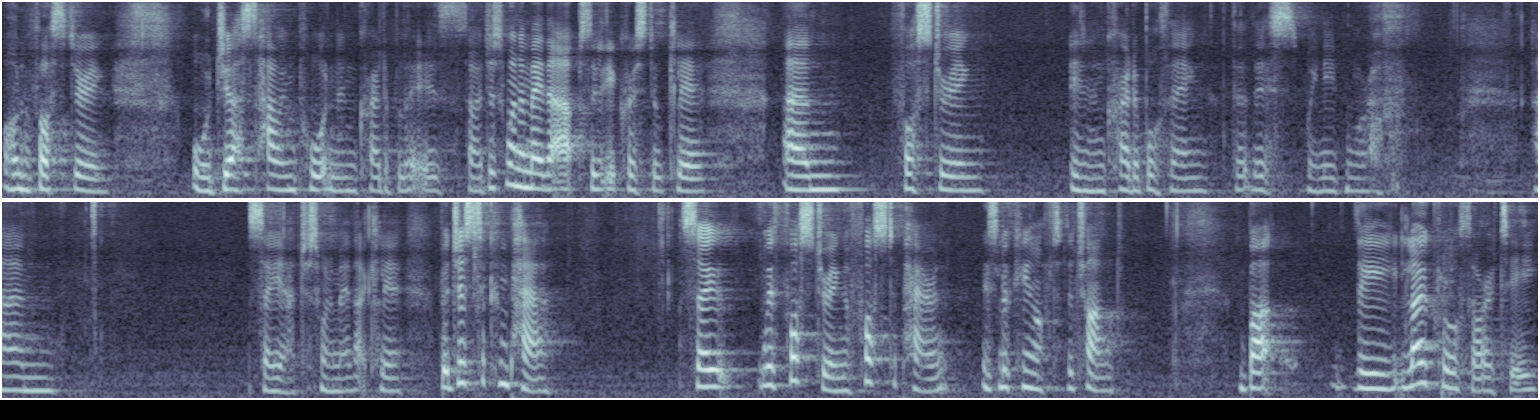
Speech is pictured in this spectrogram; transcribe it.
on fostering or just how important and incredible it is. So I just want to make that absolutely crystal clear. Um, fostering is an incredible thing that this we need more of. Um, so yeah, just want to make that clear. But just to compare, so with fostering, a foster parent is looking after the child, but the local authority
